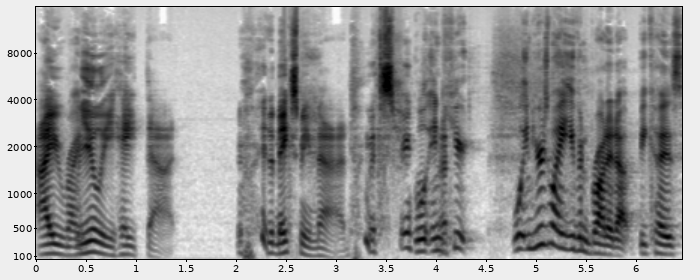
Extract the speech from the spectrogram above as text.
I. Right. really hate that. it makes me mad. Makes me Well, in here, well, and here's why I even brought it up because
